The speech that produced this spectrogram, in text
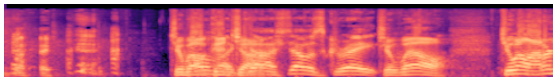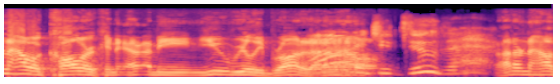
Bye. Joelle, oh good job. Oh good my job. gosh, that was great. Joelle, Joelle, I don't know how a caller can. I mean, you really brought it. I don't know How how. did you do that? I don't know how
